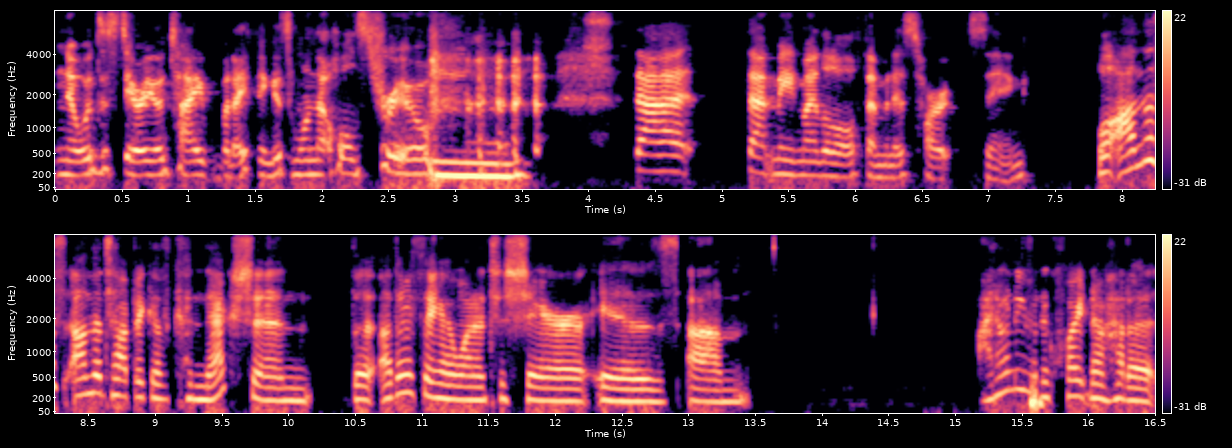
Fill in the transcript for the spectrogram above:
know it's a stereotype, but I think it's one that holds true. that that made my little feminist heart sing. Well, on this on the topic of connection, the other thing I wanted to share is um, I don't even quite know how to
